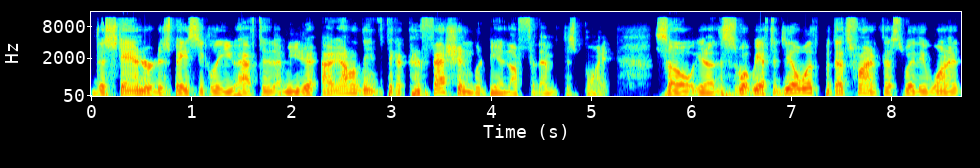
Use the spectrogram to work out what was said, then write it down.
the standard is basically you have to. I mean, you, I don't think, think a confession would be enough for them at this point. So you know, this is what we have to deal with, but that's fine if that's the way they want it.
